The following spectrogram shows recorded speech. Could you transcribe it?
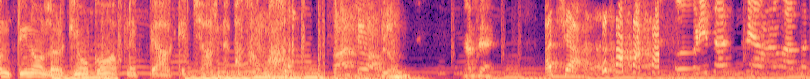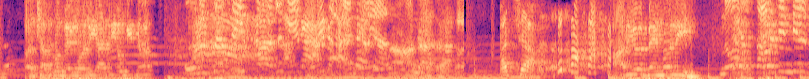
उन तीनों लड़कियों को अपने प्यार के जाल में फंसाऊँगा। कहाँ से हो आप लोग? घर से। अच्छा। उड़ीसा से हम लोग आपका तो अच्छा आपको बंगाली आती होगी तो? उड़ीसा से इसका मतलब ये थोड़ी ना बंगाली आता अच्छा। Are you Bengali no south Indian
